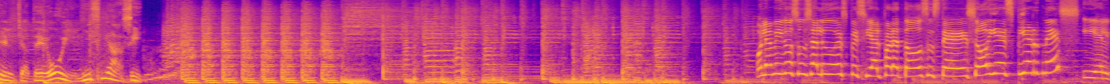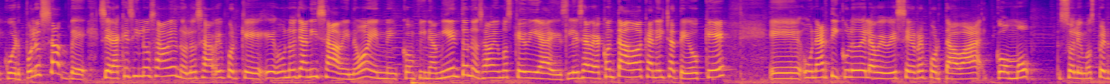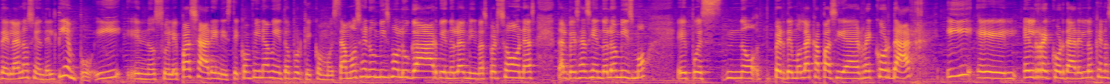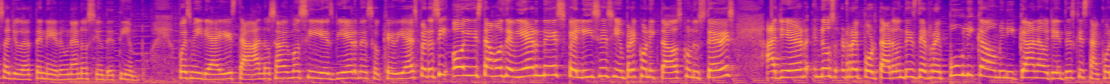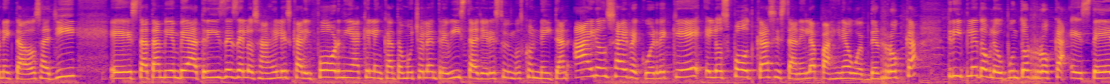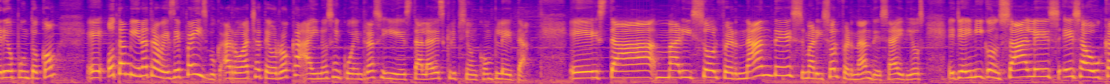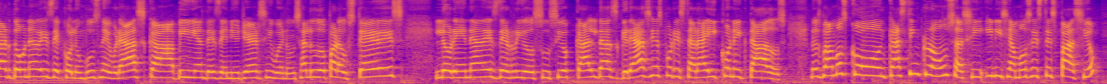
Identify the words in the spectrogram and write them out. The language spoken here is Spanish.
El chateo inicia así. Hola amigos, un saludo especial para todos ustedes. Hoy es viernes y el cuerpo lo sabe. ¿Será que sí lo sabe o no lo sabe? Porque eh, uno ya ni sabe, ¿no? En el confinamiento no sabemos qué día es. Les había contado acá en el chateo que eh, un artículo de la BBC reportaba cómo solemos perder la noción del tiempo y eh, nos suele pasar en este confinamiento porque como estamos en un mismo lugar, viendo las mismas personas, tal vez haciendo lo mismo, eh, pues no perdemos la capacidad de recordar y el, recordar es lo que nos ayuda a tener una noción de tiempo. Pues mire, ahí está, no sabemos si es viernes o qué día es, pero sí, hoy estamos de viernes, felices, siempre conectados con ustedes. Ayer nos reportaron desde República Dominicana, oyentes que están conectados allí. Eh, está también Beatriz desde Los Ángeles, California, que le encantó mucho la entrevista. Ayer estuvimos con Nathan Ironside. Recuerde que los podcasts están en la página web de Roca www.rocaestereo.com eh, o también a través de Facebook, arroba chateo roca, ahí nos encuentras y está la descripción completa. Eh, está Marisol Fernández, Marisol Fernández, ay Dios, eh, Jamie González, Esaú Cardona desde Columbus, Nebraska, Vivian desde New Jersey, bueno, un saludo para ustedes, Lorena desde Río Sucio, Caldas, gracias por estar ahí conectados. Nos vamos con Casting Crowns, así iniciamos este espacio.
